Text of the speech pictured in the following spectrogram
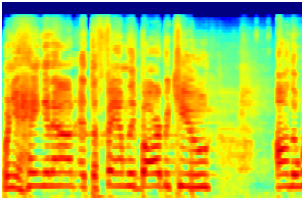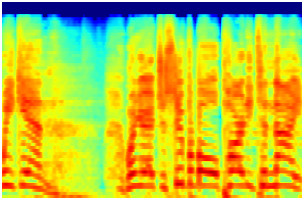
when you're hanging out at the family barbecue on the weekend, when you're at your Super Bowl party tonight.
